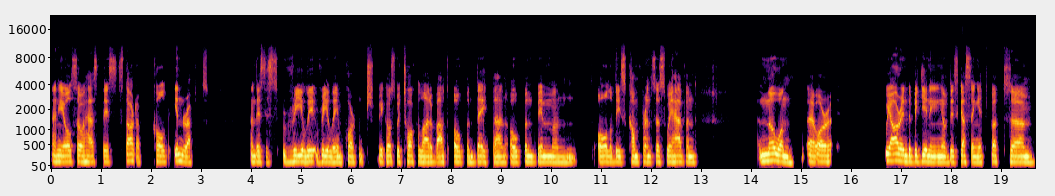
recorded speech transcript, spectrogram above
and he also has this startup called Inrupt. And this is really really important because we talk a lot about open data and open bim and all of these conferences we have. And no one uh, or we are in the beginning of discussing it but um,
